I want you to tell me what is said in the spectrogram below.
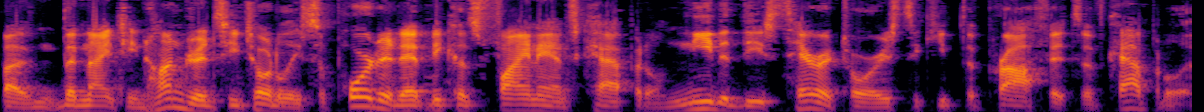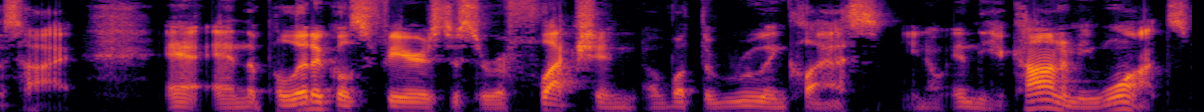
by the 1900s, he totally supported it because finance capital needed these territories to keep the profits of capitalists high, and, and the political sphere is just a reflection of what the ruling class, you know, in the economy wants.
